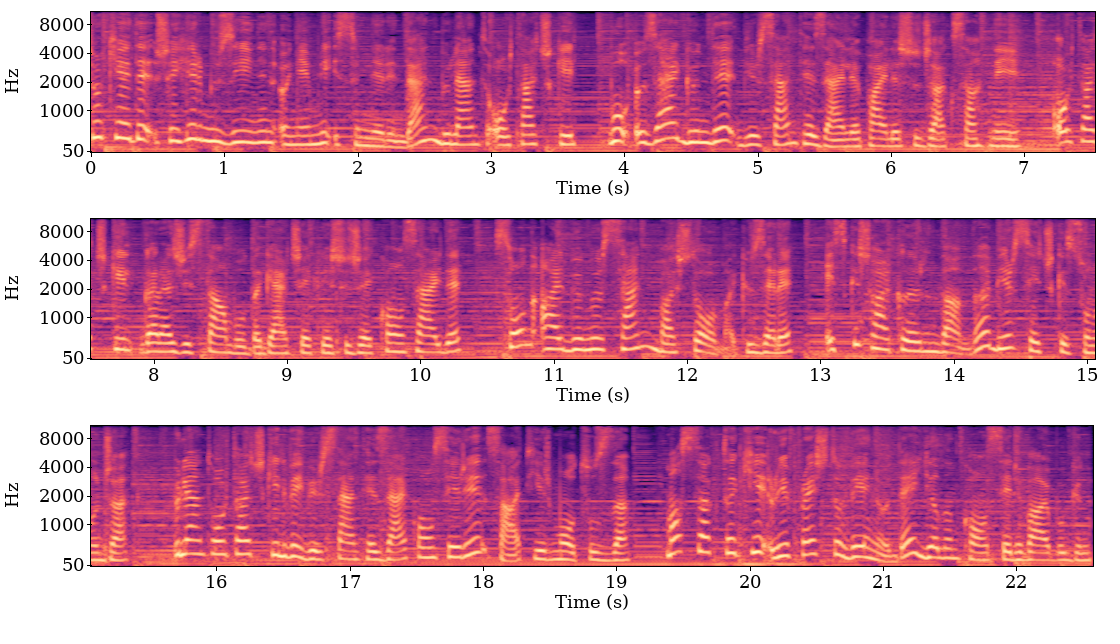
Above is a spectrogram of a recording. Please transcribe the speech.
Türkiye'de şehir müziğinin önemli isimlerinden Bülent Ortaçgil bu özel günde bir sentezerle paylaşacak sahneyi. Ortaçgil Garaj İstanbul'da gerçekleşecek konserde son albümü Sen başta olmak üzere eski şarkılarından da bir seçki sunacak. Bülent Ortaçgil ve bir sentezer konseri saat 20.30'da. Maslak'taki Refresh the Venue'de Yalın konseri var bugün.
